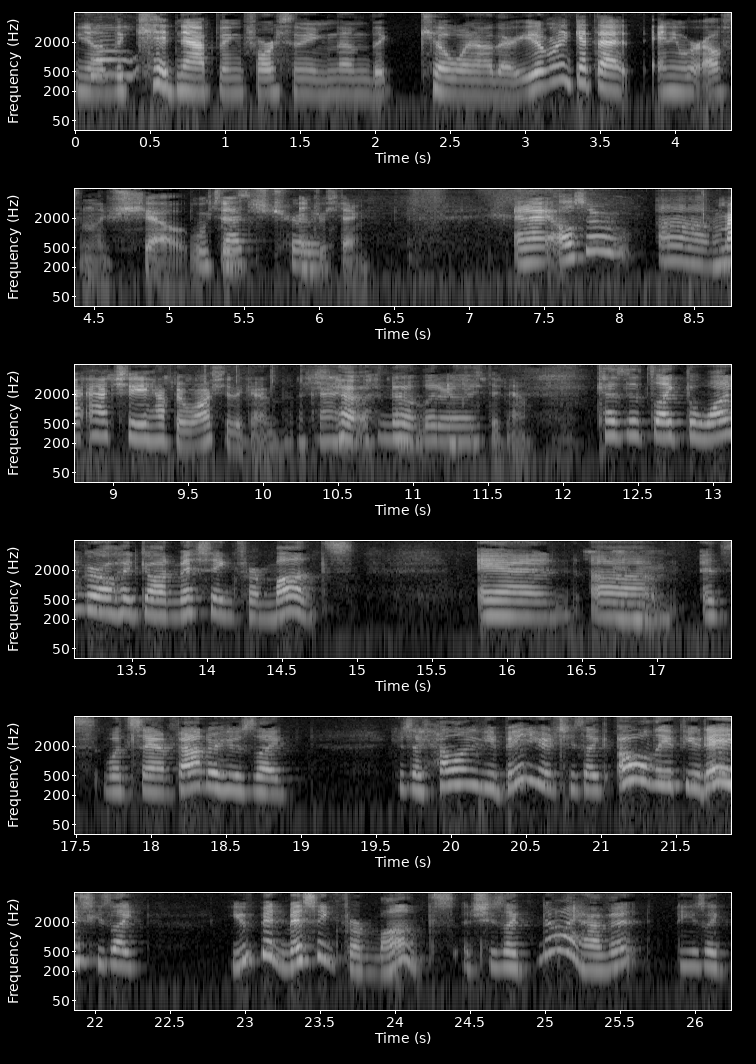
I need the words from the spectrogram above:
you know, the kidnapping, forcing them to kill one another. You don't really get that anywhere else in the show, which That's is true. interesting. And I also I um might actually have to watch it again. Okay. Yeah, no, I'm literally. Interested now. because it's like the one girl had gone missing for months, and um, Mm-hmm. it's when Sam found her, he was like, he was like, "How long have you been here?" And she's like, "Oh, only a few days." He's like, "You've been missing for months," and she's like, "No, I haven't." And he's like,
